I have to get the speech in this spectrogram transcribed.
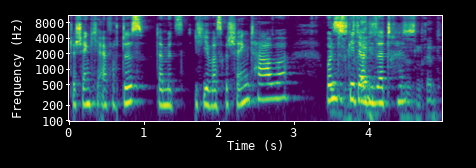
da schenke ich einfach das, damit ich ihr was geschenkt habe. Und es geht ja auch dieser Trend. Das ist ein Trend.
